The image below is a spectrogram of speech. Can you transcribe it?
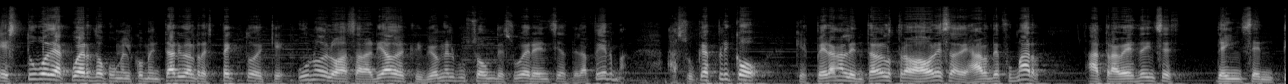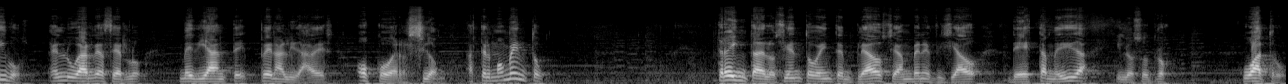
estuvo de acuerdo con el comentario al respecto de que uno de los asalariados escribió en el buzón de sugerencias de la firma. Azuka explicó que esperan alentar a los trabajadores a dejar de fumar a través de, de incentivos en lugar de hacerlo mediante penalidades o coerción. Hasta el momento, 30 de los 120 empleados se han beneficiado de esta medida y los otros 4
